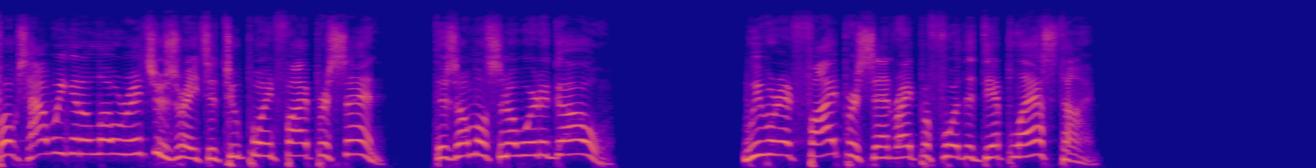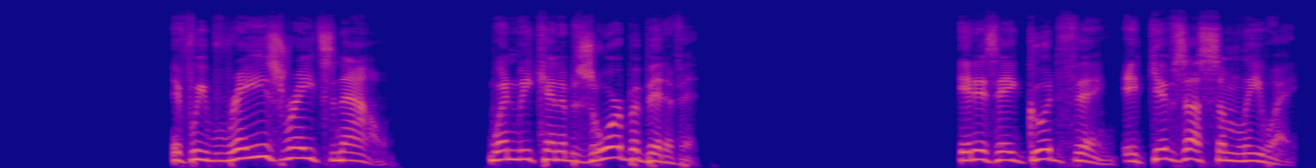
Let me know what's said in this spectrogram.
Folks, how are we going to lower interest rates at 2.5%? There's almost nowhere to go. We were at 5% right before the dip last time. If we raise rates now, when we can absorb a bit of it, it is a good thing. It gives us some leeway.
